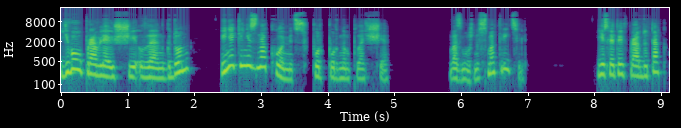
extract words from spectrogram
его управляющий Лэнгдон и некий незнакомец в пурпурном плаще. Возможно, смотритель. Если это и вправду так,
